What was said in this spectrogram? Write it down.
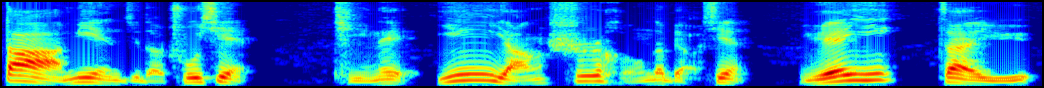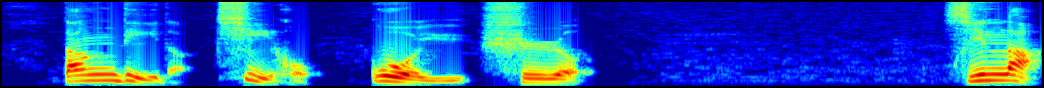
大面积的出现体内阴阳失衡的表现，原因在于当地的气候过于湿热，辛辣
